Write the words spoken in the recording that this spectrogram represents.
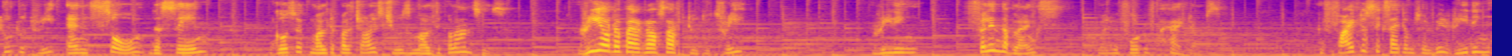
2 to 3, and so the same goes with multiple choice, choose multiple answers. Reorder paragraphs are 2 to 3. Reading fill in the blanks will be 4 to 5 items and 5 to 6 items will be reading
